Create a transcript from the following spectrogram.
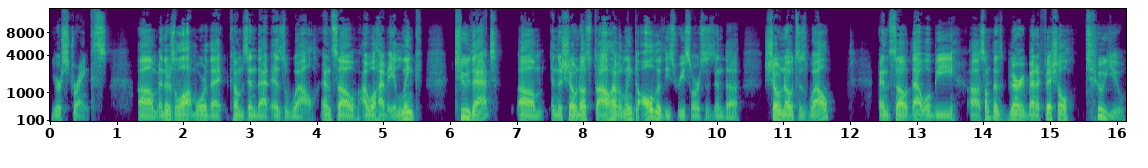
your strengths. Um, and there's a lot more that comes in that as well. And so I will have a link to that um, in the show notes. I'll have a link to all of these resources in the show notes as well. And so that will be uh, something that's very beneficial to you.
